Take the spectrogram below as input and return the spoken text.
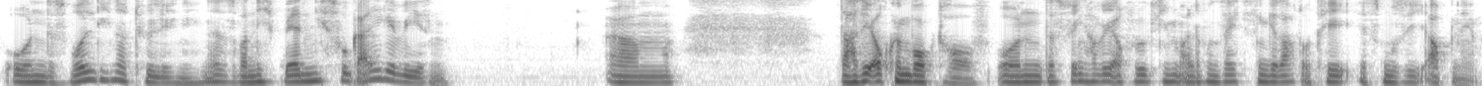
Und das wollte ich natürlich nicht. Ne? Das war nicht, wäre nicht so geil gewesen. Ähm, da hatte ich auch keinen Bock drauf. Und deswegen habe ich auch wirklich im Alter von 16 gedacht, okay, jetzt muss ich abnehmen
